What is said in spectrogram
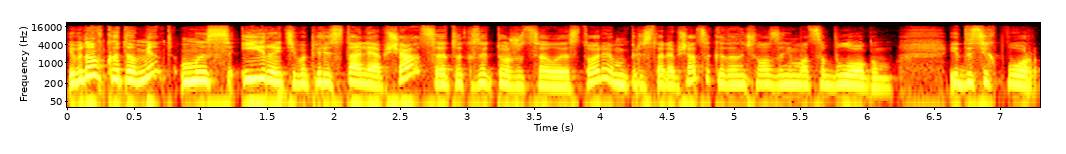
И потом в какой-то момент мы с Ирой, типа, перестали общаться. Это, кстати, тоже целая история. Мы перестали общаться, когда начала заниматься блогом. И до сих пор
